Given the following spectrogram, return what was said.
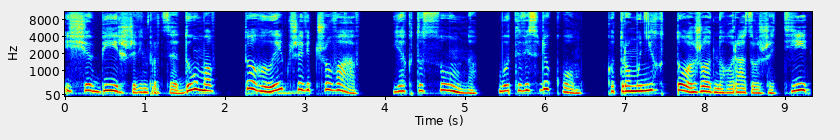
І що більше він про це думав, то глибше відчував, як то сумно бути віслюком, котрому ніхто жодного разу в житті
